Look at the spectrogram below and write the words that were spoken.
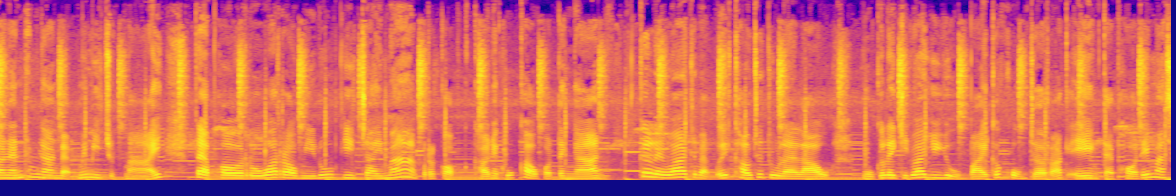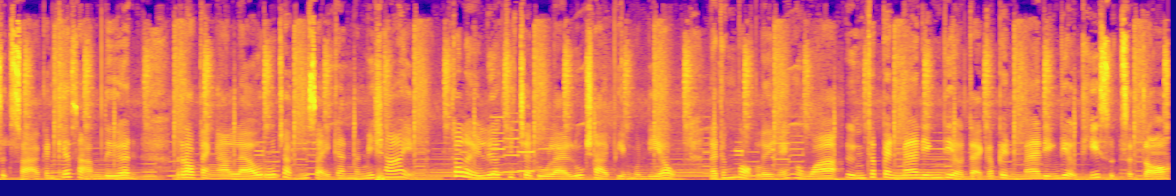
ตอนนั้นทำงานแบบไม่มีจุดหมาย แต่พอรู้ว่าเรามีลูกดีใจมาก ประกอบกับเขาเนี่ยคุกเข่าขอแต่งงาน ก็เลยว่าจะแบบเอ้ยเขาจะดูแลเราหมูก็เลยคิดว่าอยู่ๆไปก็คงจะรักเอง แต่พอได้มาศึกษากันแค่ 3 เดือน เราแต่งงานแล้วรู้จักนิสัยกันมันไม่ใช่ ก็เลยเลือกที่จะดูแลลูกชายเพียงคนเดียว และต้องบอกเลยนะคะว่า ถึงจะเป็นแม่เลี้ยงเดี่ยว แต่ก็เป็นแม่เลี้ยงเดี่ยวที่สุดสตรอง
